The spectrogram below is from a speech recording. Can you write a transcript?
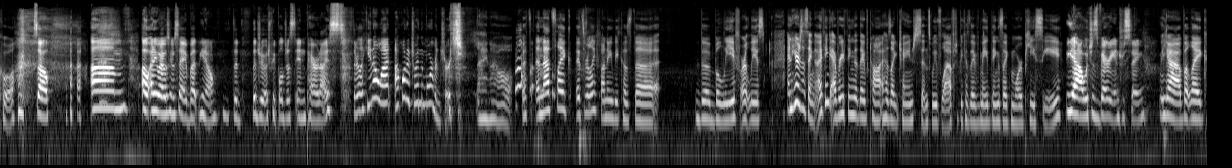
Cool. So, um, oh, anyway, I was gonna say, but you know, the the Jewish people just in paradise, they're like, you know what? I want to join the Mormon Church. I know. It's, and that's like it's really funny because the the belief or at least and here's the thing. I think everything that they've taught has like changed since we've left because they've made things like more PC. Yeah, which is very interesting. Yeah, but like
